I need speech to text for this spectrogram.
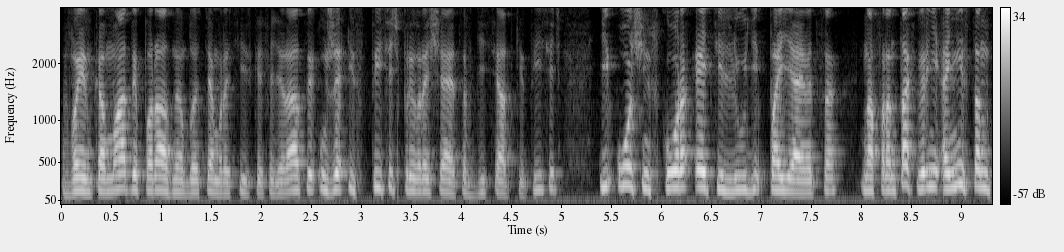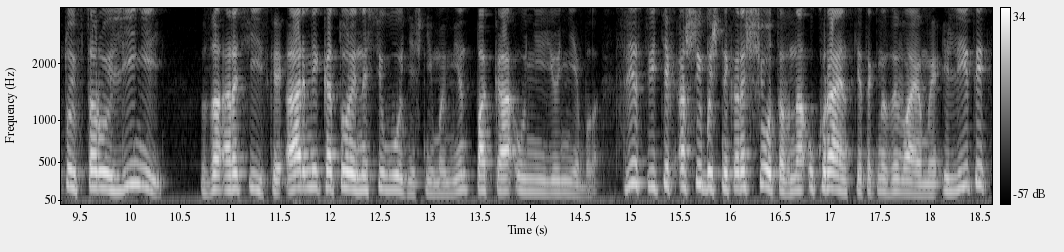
в военкоматы по разным областям Российской Федерации уже из тысяч превращается в десятки тысяч. И очень скоро эти люди появятся на фронтах, вернее, они станут той второй линией, за российской армией, которой на сегодняшний момент пока у нее не было. Вследствие тех ошибочных расчетов на украинские так называемые элиты,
